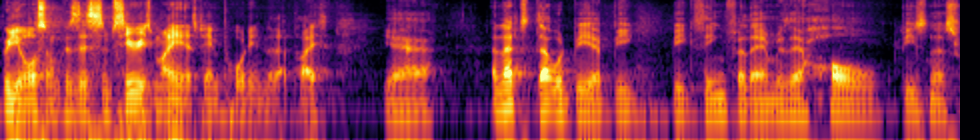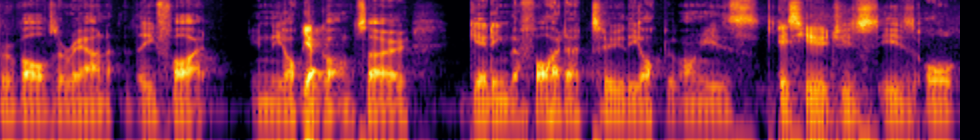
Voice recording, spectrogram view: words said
pretty awesome because there's some serious money that's been poured into that place. yeah, and that's that would be a big big thing for them. Is their whole business revolves around the fight in the octagon. So getting the fighter to the octagon is It's huge. is is all.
